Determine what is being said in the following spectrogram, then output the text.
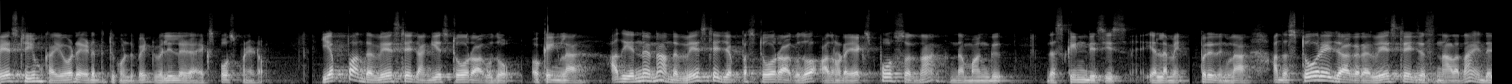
வேஸ்ட்டையும் கையோடு எடுத்துகிட்டு கொண்டு போயிட்டு வெளியில் எக்ஸ்போஸ் பண்ணிடும். எப்போ அந்த வேஸ்டேஜ் அங்கேயே ஸ்டோர் ஆகுதோ ஓகேங்களா? அது என்னென்னா அந்த வேஸ்டேஜ் எப்போ ஸ்டோர் ஆகுதோ அதனோட எக்ஸ்போசர் தான் இந்த மங்கு இந்த ஸ்கின் டிசீஸ் எல்லாமே. புரியுதுங்களா? அந்த ஸ்டோரேஜ் ஆகிற வேஸ்டேஜஸ்னால தான் இந்த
